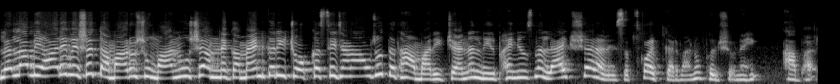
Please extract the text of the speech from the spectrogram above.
લલ્લા બિહારી વિશે તમારું શું માનવું છે? અમને કમેન્ટ કરી ચોક્કસથી જણાવજો તથા અમારી ચેનલ નિર્ભય ન્યૂઝને લાઇક શેર અને સબસ્ક્રાઇબ કરવાનું ભૂલશો નહીં. આભાર.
